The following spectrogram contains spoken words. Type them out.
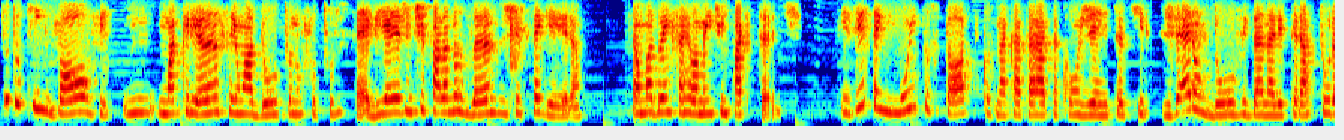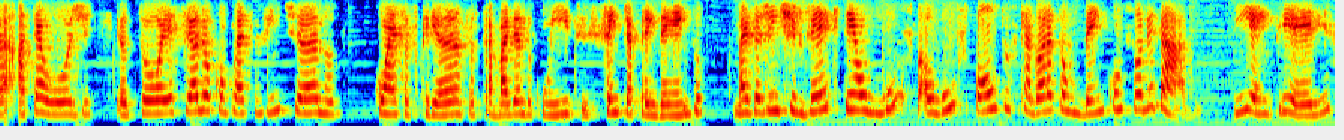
tudo que envolve uma criança e um adulto no futuro cego. E aí a gente fala nos anos de cegueira. É uma doença realmente impactante. Existem muitos tópicos na catarata congênita que geram dúvida na literatura até hoje. Eu tô esse ano eu completo 20 anos com essas crianças, trabalhando com isso e sempre aprendendo mas a gente vê que tem alguns, alguns pontos que agora estão bem consolidados. E entre eles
